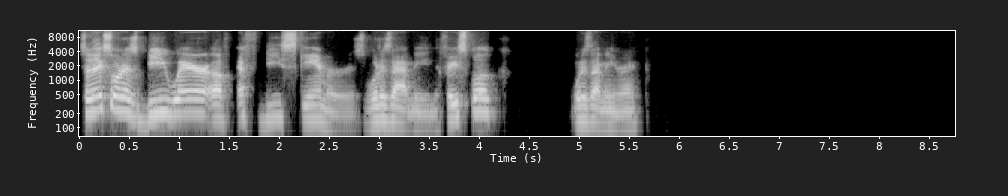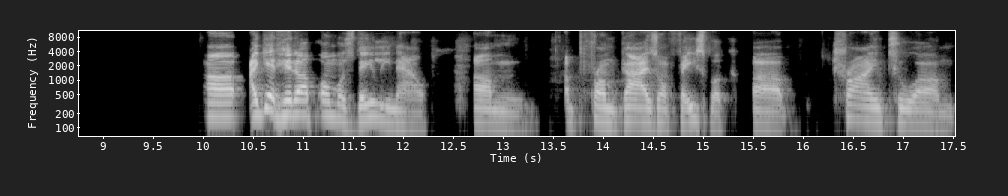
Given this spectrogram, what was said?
So next one is beware of FB scammers. What does that mean? Facebook? What does that mean, Rick? Uh, I get hit up almost daily now um, from guys on Facebook uh, trying to um,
